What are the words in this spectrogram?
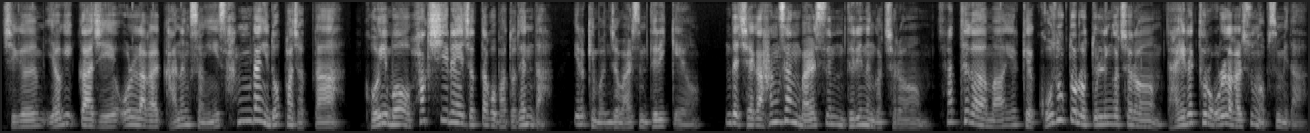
지금 여기까지 올라갈 가능성이 상당히 높아졌다. 거의 뭐 확실해졌다고 봐도 된다. 이렇게 먼저 말씀드릴게요. 근데 제가 항상 말씀드리는 것처럼 차트가 막 이렇게 고속도로 뚫린 것처럼 다이렉트로 올라갈 수는 없습니다.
